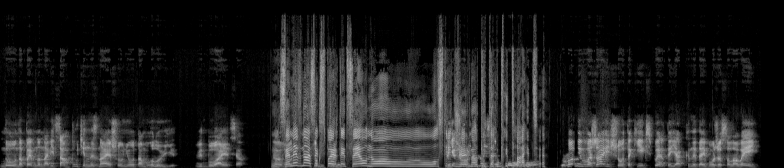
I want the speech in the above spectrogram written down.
Ну, напевно, навіть сам Путін не знає, що у нього там в голові відбувається. Ну, це от. не в нас експерти, це воно Wall Street Journal різниця пита- у кого? питається. Ну, вони вважають, що такі експерти, як, не дай Боже, Соловей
